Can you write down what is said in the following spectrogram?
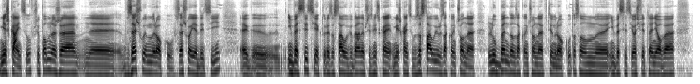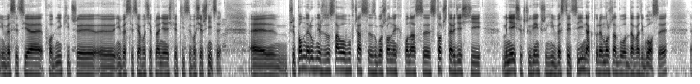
mieszkańców. Przypomnę, że w zeszłym roku, w zeszłej edycji inwestycje, które zostały wybrane przez mieszka- mieszkańców zostały już zakończone lub będą zakończone w tym roku. To są inwestycje oświetleniowe, inwestycje w chodniki czy inwestycja w ocieplenie świetlicy w Osiecznicy. E, Przypomnę również, że zostało wówczas zgłoszonych ponad 140 mniejszych czy większych inwestycji, na które można było oddawać głosy. E,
